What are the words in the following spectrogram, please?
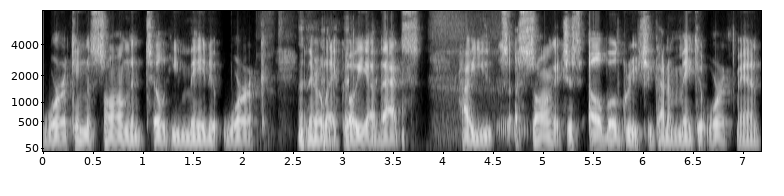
working a song until he made it work. And they were like, oh, yeah, that's how you, a song, it's just elbow grease. You got to make it work, man.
